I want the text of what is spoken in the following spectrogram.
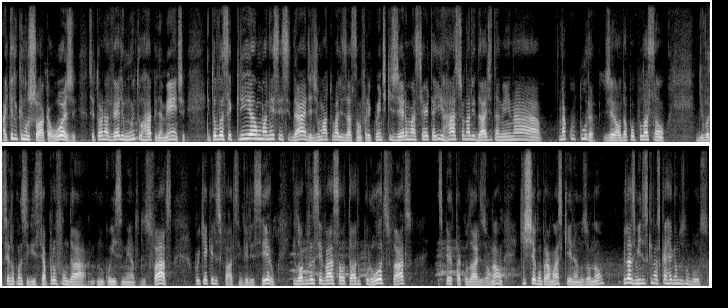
Aquilo que nos choca hoje se torna velho muito rapidamente, então você cria uma necessidade de uma atualização frequente que gera uma certa irracionalidade também na, na cultura geral da população, de você não conseguir se aprofundar no conhecimento dos fatos, porque aqueles fatos envelheceram e logo você vai assaltado por outros fatos, espetaculares ou não, que chegam para nós, queiramos ou não, pelas mídias que nós carregamos no bolso.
